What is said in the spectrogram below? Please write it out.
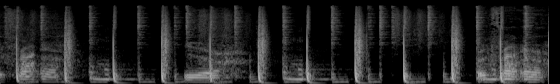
they frontin', yeah, they frontin'.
